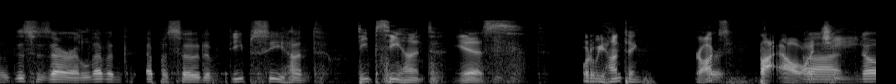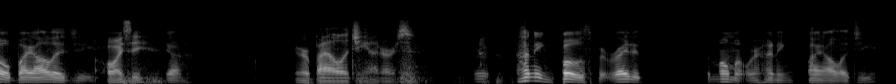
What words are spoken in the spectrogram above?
So this is our 11th episode of Deep Sea Hunt. Deep sea hunt. Yes. What are we hunting? Rocks? Biology. Uh, no, biology. Oh, I see. Yeah. We're biology hunters. Hunting both, but right at the moment we're hunting biology.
